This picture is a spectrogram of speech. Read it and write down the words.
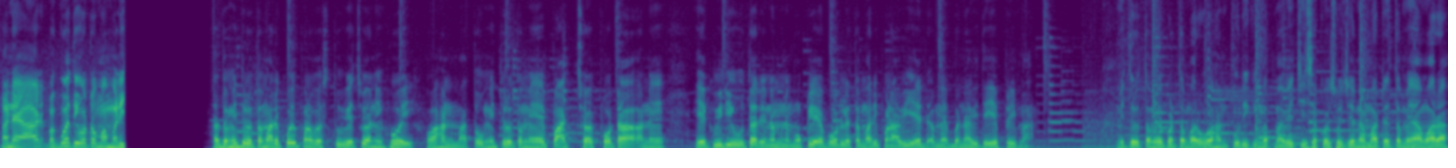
અને આ ભગવતી ઓટોમાં મળી હા, તો મિત્રો, તમારે કોઈ પણ વસ્તુ વેચવાની હોય વાહનમાં, તો મિત્રો, તમે પાંચ, છ ફોટા અને એક વીડિયો ઉતારીને અમને મોકલી આપો એટલે તમારી પણ આવી એડ અમે બનાવી દઈએ ફ્રીમાં મિત્રો, તમે પણ તમારું વાહન પૂરી કિંમતમાં વેચી શકો છો, જેના માટે તમે અમારા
